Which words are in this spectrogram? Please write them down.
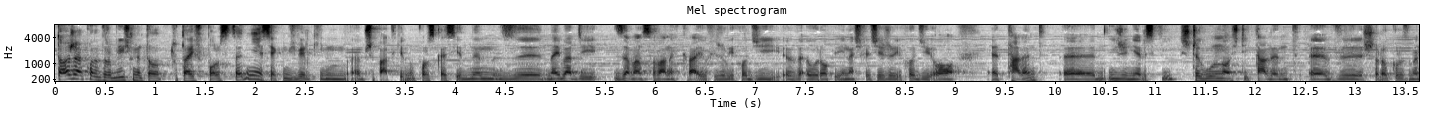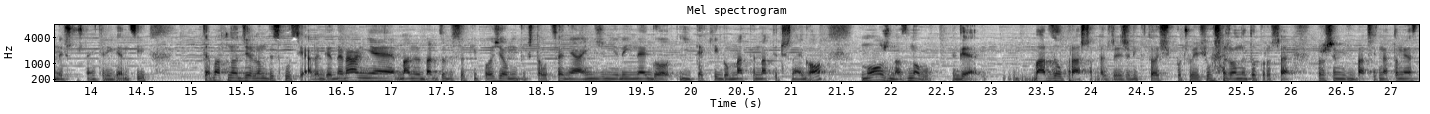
To, że akurat zrobiliśmy to tutaj w Polsce, nie jest jakimś wielkim e, przypadkiem. No, Polska jest jednym z najbardziej zaawansowanych krajów, jeżeli chodzi w Europie i na świecie, jeżeli chodzi o e, talent e, inżynierski, w szczególności talent w szeroko rozumianej sztucznej inteligencji. Temat na oddzielną dyskusję, ale generalnie mamy bardzo wysoki poziom wykształcenia inżynieryjnego i takiego matematycznego. Można, znowu, bardzo upraszczam, także jeżeli ktoś poczuje się urażony, to proszę, proszę mi wybaczyć. Natomiast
